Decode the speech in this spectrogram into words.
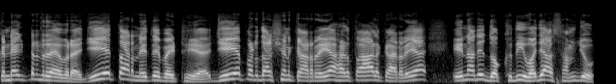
ਕੰਡਕਟਰ ਡਰਾਈਵਰ ਹੈ, ਜੇ ਇਹ ਧਰਨੇ ਤੇ ਬੈਠੇ ਆ ਜੇ ਇਹ ਪ੍ਰਦਰਸ਼ਨ ਕਰ ਰਹੇ ਆ, ਹੜਤਾਲ ਕਰ ਰਹੇ ਆ, ਇਹਨਾਂ ਦੇ ਦੁੱਖ ਦੀ ਵਜ੍ਹਾ ਸਮਝੋ।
